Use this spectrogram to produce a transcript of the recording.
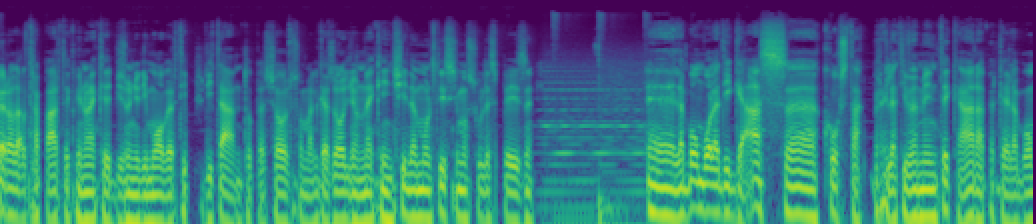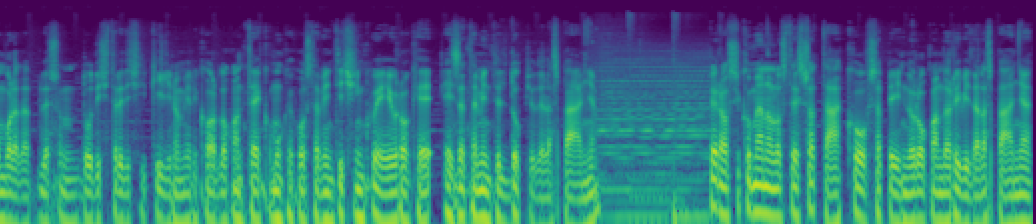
però d'altra parte qui non è che hai bisogno di muoverti più di tanto, perciò insomma il gasolio non è che incida moltissimo sulle spese. Eh, la bombola di gas eh, costa relativamente cara perché la bombola da adesso 12-13 kg, non mi ricordo quant'è, comunque costa 25 euro, che è esattamente il doppio della Spagna. Però siccome hanno lo stesso attacco, sapendolo, quando arrivi dalla Spagna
